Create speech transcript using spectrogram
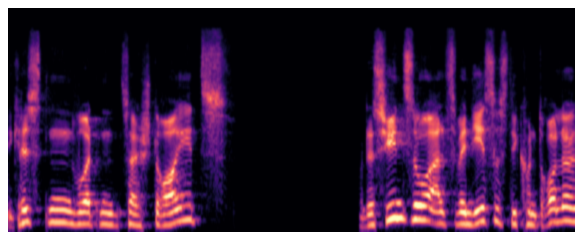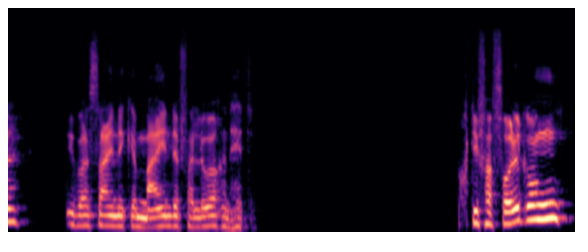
Die Christen wurden zerstreut. Und es schien so, als wenn Jesus die Kontrolle über seine Gemeinde verloren hätte. Auch die Verfolgung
